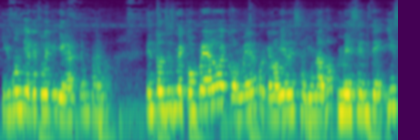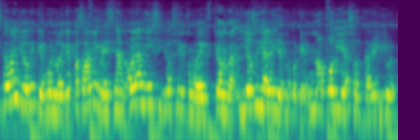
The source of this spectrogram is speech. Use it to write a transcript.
Y hubo un día que tuve que llegar temprano. Entonces me compré algo de comer porque no había desayunado, me senté y estaba yo de que, bueno, de qué pasaban y me decían, hola Miss, y yo así como de, ¿qué onda? Y yo seguía leyendo porque no podía soltar el libro.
